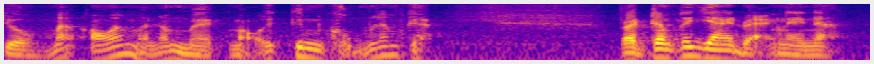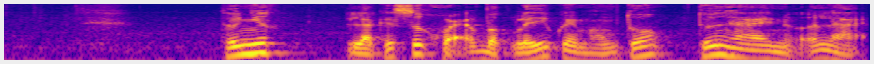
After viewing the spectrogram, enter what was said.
chồn, mắt ói mà nó mệt mỏi kinh khủng lắm kìa. Và trong cái giai đoạn này nè, thứ nhất là cái sức khỏe vật lý của em không tốt, thứ hai nữa là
